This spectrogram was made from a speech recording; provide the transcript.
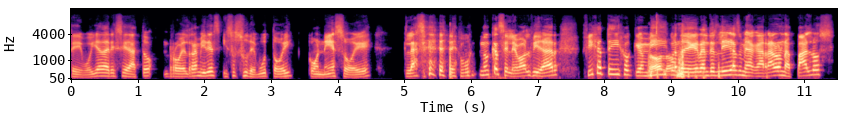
te voy a dar ese dato. Roel Ramírez hizo su debut hoy con eso, ¿eh? Clase de debut, nunca se le va a olvidar. Fíjate, hijo, que a mí cuando llegué a Grandes Ligas me agarraron a palos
